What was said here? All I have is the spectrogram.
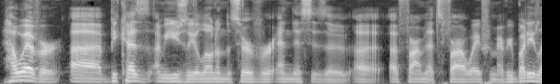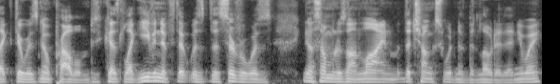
however, uh, because I'm usually alone on the server and this is a, a, a farm that's far away from everybody, like there was no problem because like even if it was the server was you know someone was online, the chunks wouldn't have been loaded anyway.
